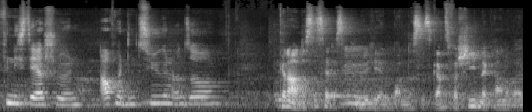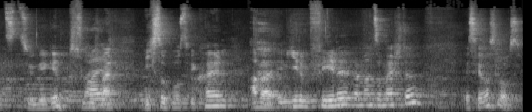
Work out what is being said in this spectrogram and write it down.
finde ich sehr schön. Auch mit den Zügen und so. Genau, das ist ja das Coole mhm. hier in Bonn, dass es ganz verschiedene Karnevalszüge gibt. Ne? Ich meine, nicht so groß wie Köln, aber in jedem Fehde, wenn man so möchte, ist hier was los.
